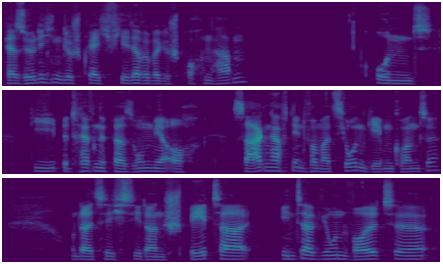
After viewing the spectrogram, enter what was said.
persönlichen Gespräch viel darüber gesprochen haben und die betreffende Person mir auch sagenhafte Informationen geben konnte. Und als ich sie dann später interviewen wollte,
